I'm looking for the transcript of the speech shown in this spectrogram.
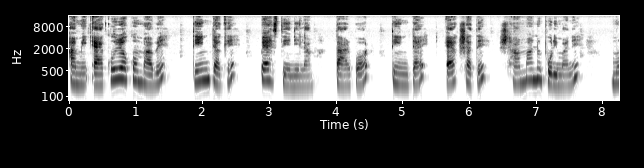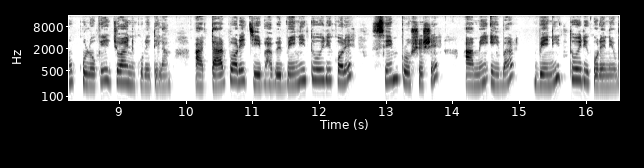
আমি একই রকমভাবে তিনটাকে প্যাঁচ দিয়ে নিলাম। তারপর তিনটায় একসাথে সামান্য পরিমাণে মুখগুলোকে জয়েন করে দিলাম। আর তারপরে যেভাবে বেনি তৈরি করে সেম প্রসেসে আমি এবার বেনি তৈরি করে নেব।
